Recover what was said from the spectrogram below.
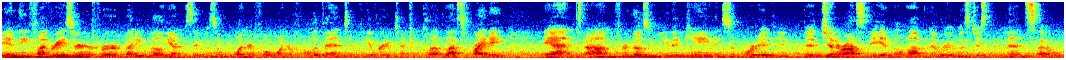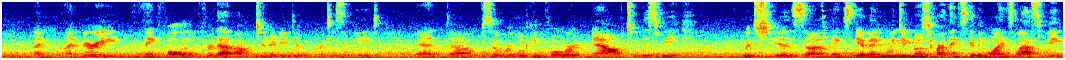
in the fundraiser for Buddy Williams. It was a wonderful, wonderful event in Via Verde Country Club last Friday. And um, for those of you that came and supported, the generosity and the love in the room was just immense. So I'm, I'm very thankful for that opportunity to participate. And um, so we're looking forward now to this week, which is uh, Thanksgiving. We did most of our Thanksgiving wines last week.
